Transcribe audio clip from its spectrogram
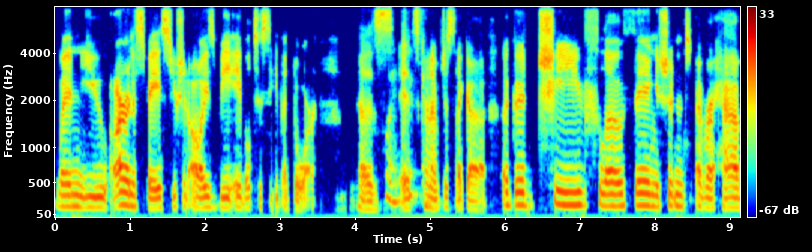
when you are in a space, you should always be able to see the door because Oh, it's kind of just like a, a good chi flow thing. You shouldn't ever have,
